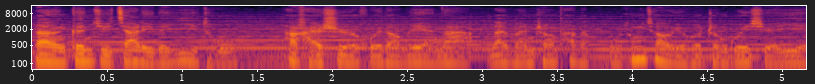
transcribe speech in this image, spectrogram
但根据家里的意图，他还是回到维也纳来完成他的普通教育和正规学业。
